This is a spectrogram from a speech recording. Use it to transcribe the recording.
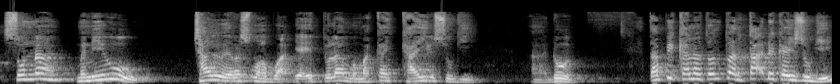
sunnah meniru cara Rasulullah buat iaitulah memakai kayu sugi. Ha, dua. Tapi kalau tuan-tuan tak ada kayu sugi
